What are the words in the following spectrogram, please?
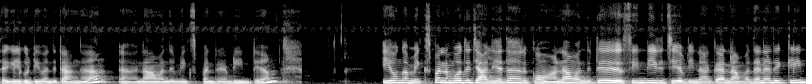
சகில்குட்டி வந்துட்டாங்க. நான் வந்து மிக்ஸ் பண்ணுறேன் அப்படின்ட்டு. இவங்க மிக்ஸ் பண்ணும்போது ஜாலியாக தான் இருக்கும். ஆனால் வந்துட்டு சிந்திடுச்சு அப்படின்னாக்கா நம்ம தானே அதை க்ளீன்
